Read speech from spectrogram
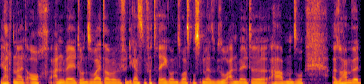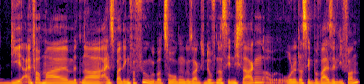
wir hatten halt auch Anwälte und so weiter, weil wir für die ganzen Verträge und sowas mussten wir sowieso Anwälte haben und so. Also haben wir die einfach mal mit einer einstweiligen Verfügung überzogen gesagt, wir dürfen das hier nicht sagen, ohne dass sie Beweise liefern.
